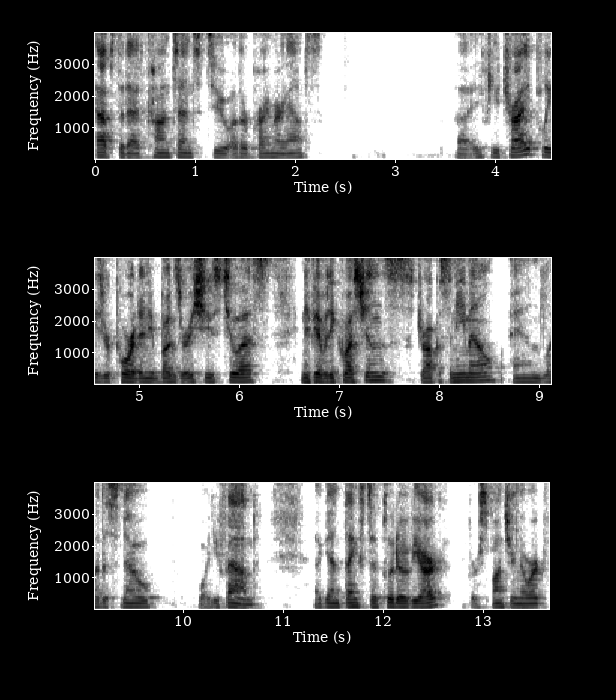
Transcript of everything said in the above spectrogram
apps that add content to other primary apps. Uh, if you try it, please report any bugs or issues to us. And if you have any questions, drop us an email and let us know what you found. Again, thanks to Pluto VR for sponsoring the work.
